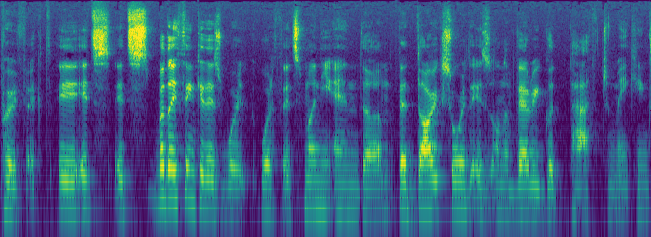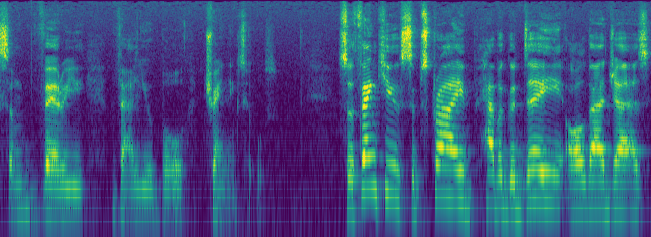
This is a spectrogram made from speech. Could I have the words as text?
perfect. It's it's but I think it is worth worth its money, and um, the Dark Sword is on a very good path to making some very valuable training tools. So thank you, subscribe, have a good day, all that jazz,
